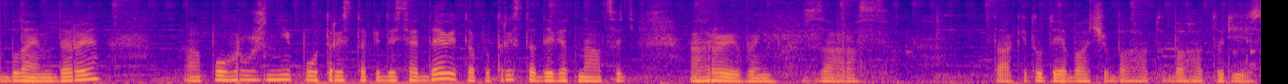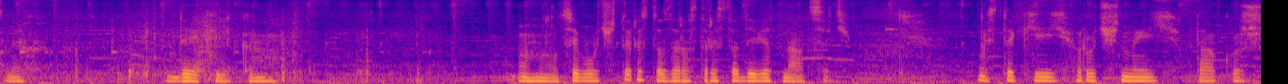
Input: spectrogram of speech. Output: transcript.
блендери погружні по 359 та по 319 гривень зараз. Так, і тут я бачу багато-багато різних. Декілька. Угу, це був 400, зараз 319. Ось такий ручний також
